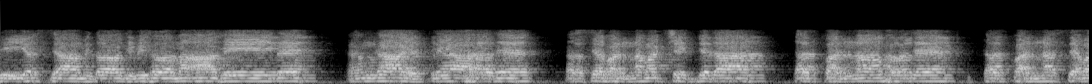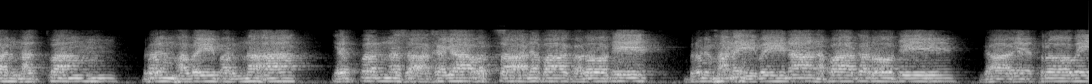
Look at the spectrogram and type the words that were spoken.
तुरीयस्यामितो दिविशोमासीत् गङ्गायत्र्याहत् तस्य पर्णमक्षिद्यत तत्पर्णोऽभवत् तत्पर्णस्य वर्णत्वम्। ब्रह्म वै पर्णः यत्पर्णशाखया वत्सानपाकरोति ब्रह्मणैवैनानपाकरोति। गायत्रो वै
